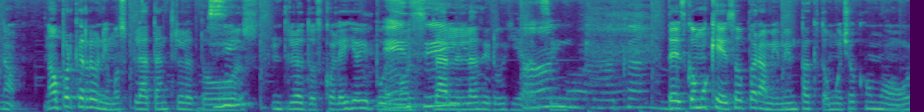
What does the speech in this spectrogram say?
No, no porque reunimos plata entre los dos, entre los dos colegios y pudimos darle la cirugía. Ah, Entonces, como que eso para mí me impactó mucho como,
